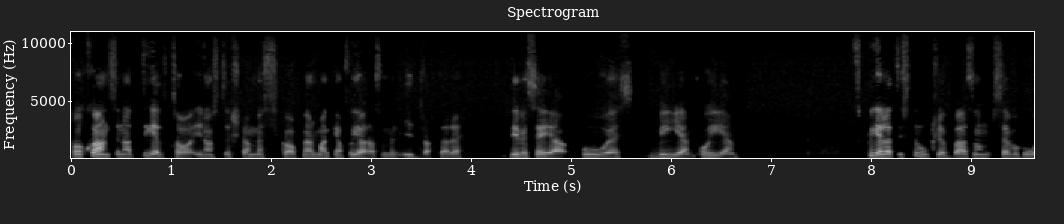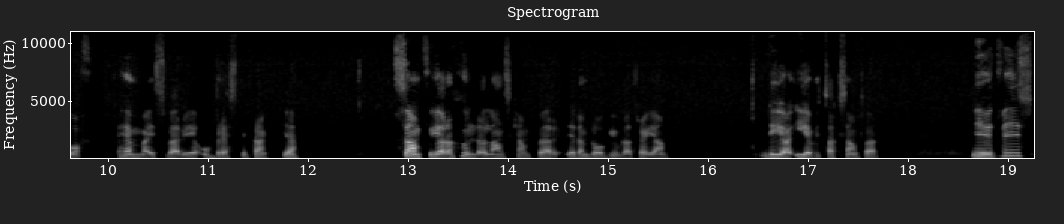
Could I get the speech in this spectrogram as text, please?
Fått chansen att delta i de största mästerskapen man kan få göra som en idrottare. Det vill säga OS, VM och EM. Spelat i storklubbar som Sävehof hemma i Sverige och Brest i Frankrike. Samt få göra hundra landskamper i den blågula tröjan. Det är jag evigt tacksam för. Givetvis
